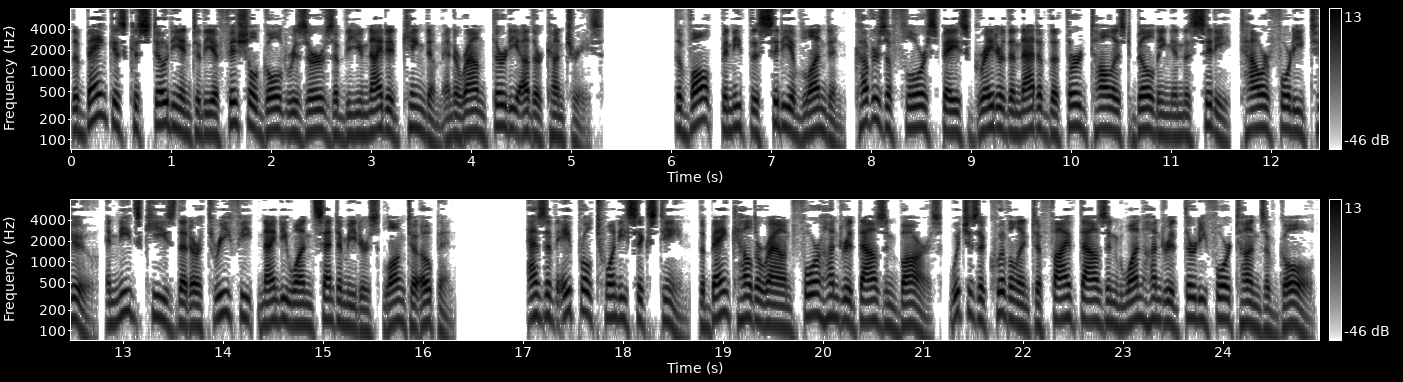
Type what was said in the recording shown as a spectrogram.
The bank is custodian to the official gold reserves of the United Kingdom and around 30 other countries. The vault, beneath the City of London, covers a floor space greater than that of the third tallest building in the city, Tower 42, and needs keys that are 3 feet 91 centimeters long to open. As of April 2016, the bank held around 400,000 bars, which is equivalent to 5,134 tons of gold.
